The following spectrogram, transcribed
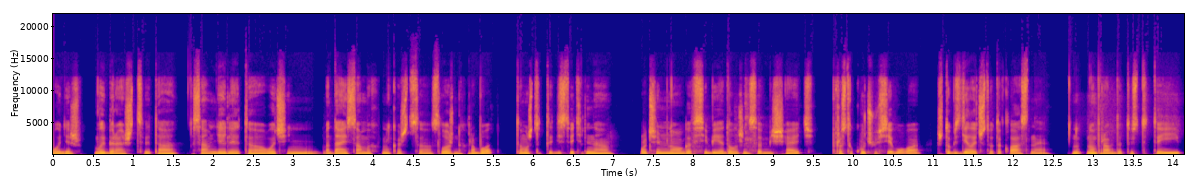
ходишь, выбираешь цвета. На самом деле это очень одна из самых, мне кажется, сложных работ, потому что ты действительно очень много в себе должен совмещать, просто кучу всего, чтобы сделать что-то классное. Ну, ну правда, то есть и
